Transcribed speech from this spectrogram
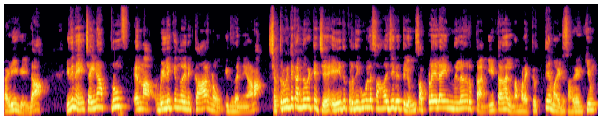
കഴിയുകയില്ല. ഇതിനെ ചൈന പ്രൂഫ് എന്ന വിളിക്കുന്നതിന് കാരണവും ഇത് തന്നെയാണ്. ശത്രുവിന്റെ കണ്ണുവെട്ടിച്ച് ഏത് പ്രതികൂല സാഹചര്യത്തിലും സപ്ലൈ ലൈൻ നിലനിർത്താൻ ഈ ടണൽ നമ്മളെ കൃത്യമായിട്ട് സഹായിക്കും.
